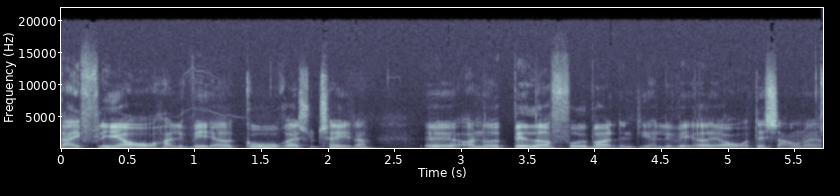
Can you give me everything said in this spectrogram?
der i flere år har leveret gode resultater øh, og noget bedre fodbold, end de har leveret i år. Det savner jeg.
